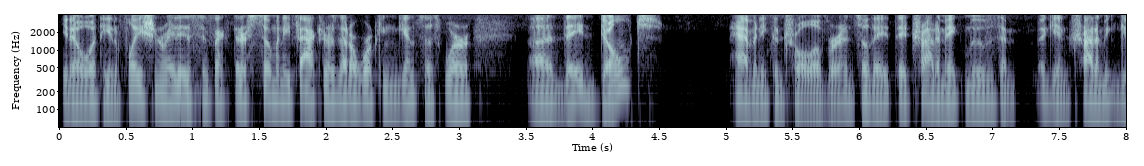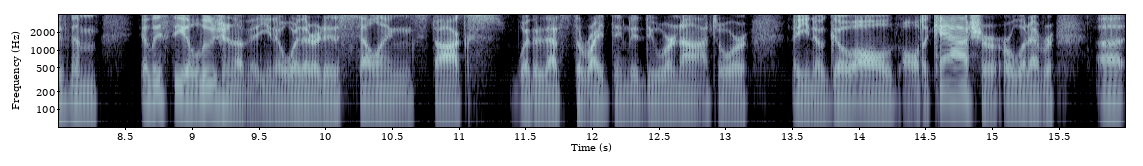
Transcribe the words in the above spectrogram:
you know what the inflation rate is, it's like there's so many factors that are working against us where uh, they don't have any control over. And so they, they try to make moves that, again, try to give them at least the illusion of it, you know, whether it is selling stocks, whether that's the right thing to do or not, or, uh, you know, go all, all to cash or, or whatever. Uh,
